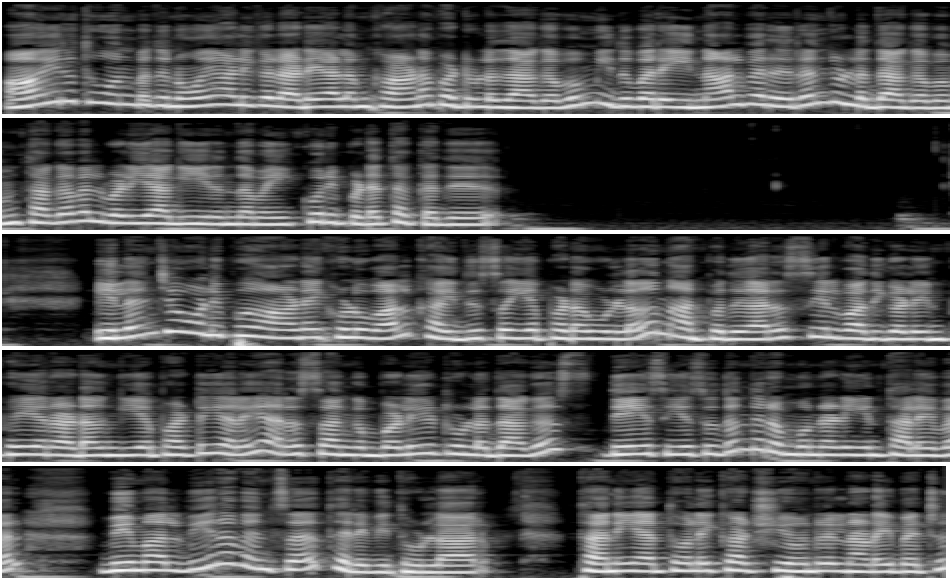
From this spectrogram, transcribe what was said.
ஆயிரத்து ஒன்பது நோயாளிகள் அடையாளம் காணப்பட்டுள்ளதாகவும் இதுவரை நால்வர் இறந்துள்ளதாகவும் தகவல் வெளியாகியிருந்தமை குறிப்பிடத்தக்கது. இளஞ்ச ஒழிப்பு ஆணைக்குழுவால் கைது செய்யப்பட உள்ள நாற்பது அரசியல்வாதிகளின் பெயர் அடங்கிய பட்டியலை அரசாங்கம் வெளியிட்டுள்ளதாக தேசிய சுதந்திர முன்னணியின் தலைவர் விமல் வீரவன்ச தெரிவித்துள்ளார். தனியார் தொலைக்காட்சி ஒன்றில் நடைபெற்று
